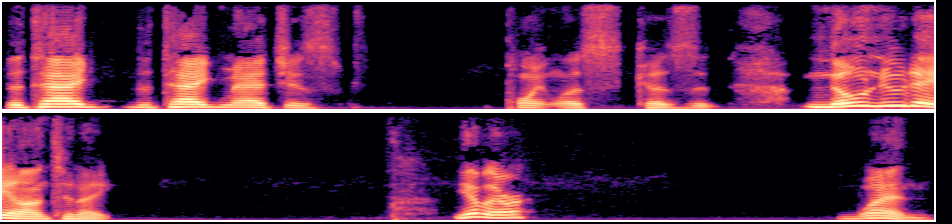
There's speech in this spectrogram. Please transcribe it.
the tag the tag match is pointless because no New Day on tonight. Yeah, they were. When?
